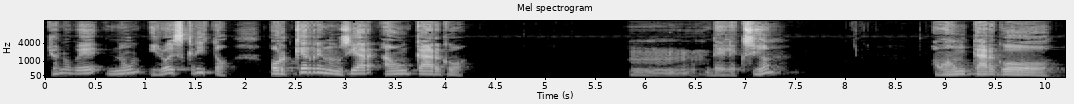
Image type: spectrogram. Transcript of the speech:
Yo no ve, no, y lo he escrito, ¿por qué renunciar a un cargo de elección? ¿O a un cargo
